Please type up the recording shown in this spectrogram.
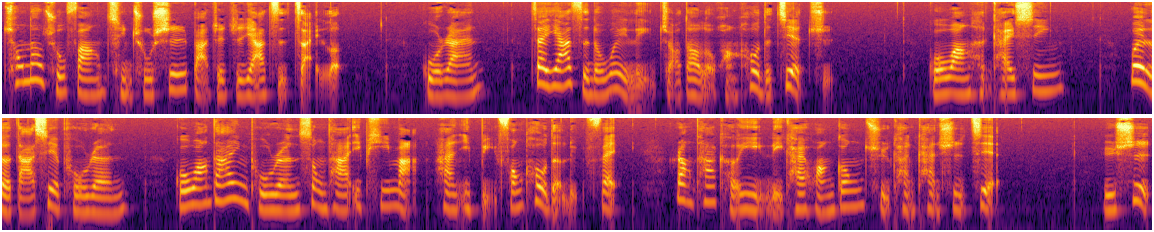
冲到厨房，请厨师把这只鸭子宰了。果然，在鸭子的胃里找到了皇后的戒指。国王很开心。为了答谢仆人，国王答应仆人送他一匹马和一笔丰厚的旅费，让他可以离开皇宫去看看世界。于是，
